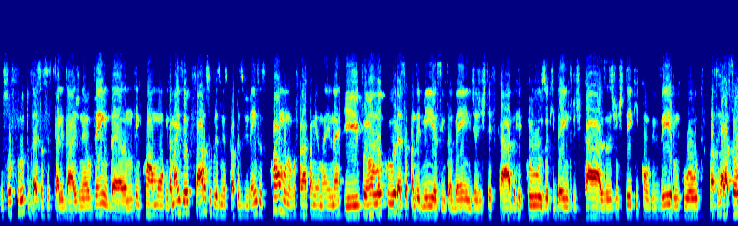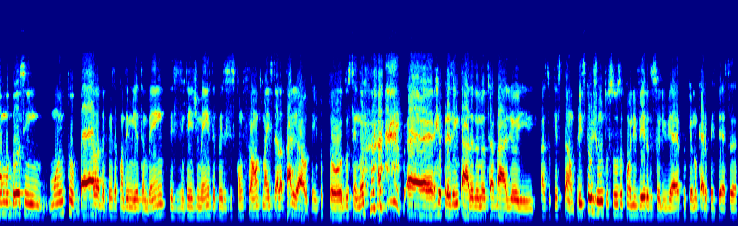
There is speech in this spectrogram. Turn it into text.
eu sou fruto dessa ancestralidade, né? Eu venho dela, não tem como. Ainda mais eu que falo sobre as minhas próprias vivências, como não vou falar com a minha mãe, né? E foi uma loucura essa pandemia, assim, também, de a gente ter ficado recluso aqui dentro de casa, a gente ter que conviver um com o outro. Nossa relação mudou, assim, muito bela depois da pandemia também, desses entendimentos, depois desses confrontos, mas ela tá ali, ó, o tempo todo sendo é, representada no meu trabalho e faço questão. Por isso que eu junto Souza com o Oliveira do Seu Olivier, porque eu não quero perder essa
